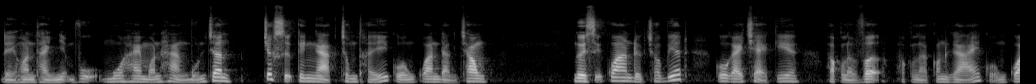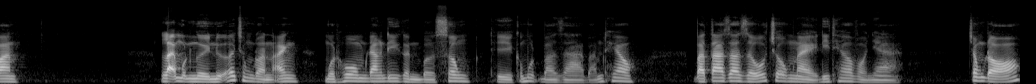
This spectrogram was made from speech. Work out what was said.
để hoàn thành nhiệm vụ mua hai món hàng bốn chân. Trước sự kinh ngạc trông thấy của ông quan đằng trong, người sĩ quan được cho biết cô gái trẻ kia hoặc là vợ hoặc là con gái của ông quan. Lại một người nữa trong đoàn anh, một hôm đang đi gần bờ sông thì có một bà già bám theo. Bà ta ra dấu cho ông này đi theo vào nhà. Trong đó,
